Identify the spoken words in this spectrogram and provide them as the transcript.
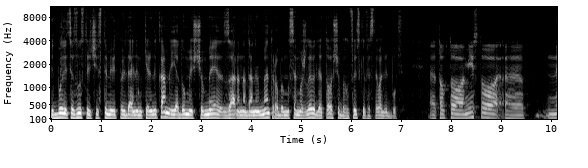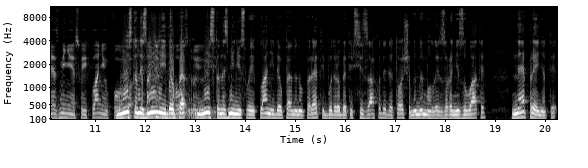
відбудеться зустрічі з тими відповідальними керівниками. Я думаю, що ми зараз на даний момент робимо все можливе для того, щоб гуцульський фестиваль відбувся. Е, Тобто місто е, не змінює своїх планів по Місто не змінює, йде впе... благоустрою? місто не змінює своїх планів, йде впевнено вперед і буде робити всі заходи для того, щоб ми могли зорганізувати, не прийняти,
